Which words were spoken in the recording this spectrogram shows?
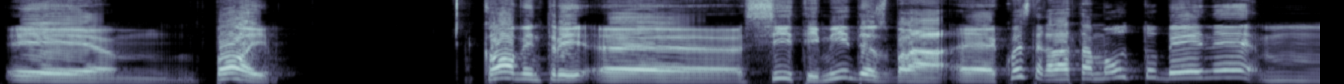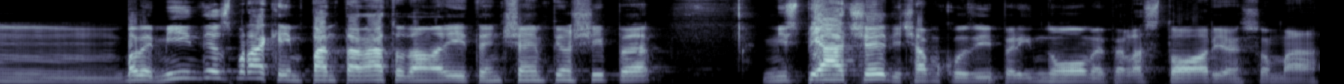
E, um, poi Coventry eh, City Middlesbrough, eh, questa era data molto bene, mm, vabbè Middlesbrough che è impantanato da una vita in Championship mi spiace, diciamo così, per il nome, per la storia, insomma.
